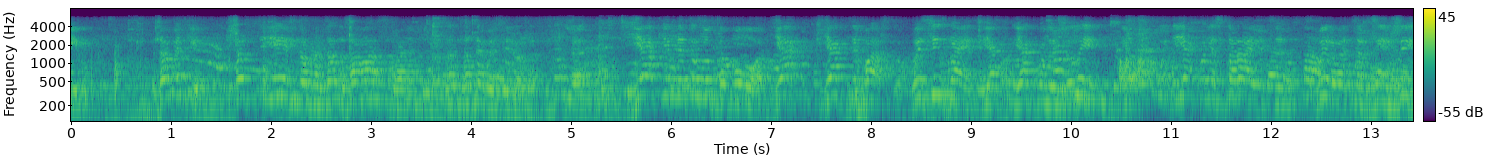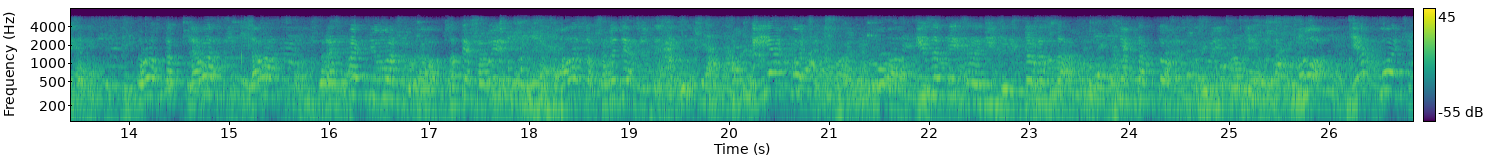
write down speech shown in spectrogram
за батьків. За батьків, що з цієї сторони, за, за вас, за, за тебе, Сережа. Е, Як їм не трудно було, як, як не важко. Ви всі знаєте, як, як вони жили, і як вони стараються вирватися в цій житті. Просто для вас, за вас респект і уважуха вам, за те, що ви молодцов, що ви держитеся. І я хочу, і за тих родителей, то же саме. Них там теж свої проблеми. Но я хочу,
